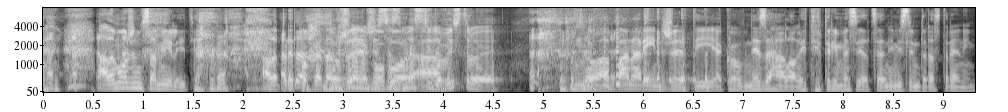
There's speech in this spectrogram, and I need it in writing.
ale môžem sa míliť. Ale predpokladám, že Dúfame, že sa zmestí a, do výstroje. no a Panarin, že tí ako nezahálali tie 3 mesiace, nemyslím teraz tréning.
